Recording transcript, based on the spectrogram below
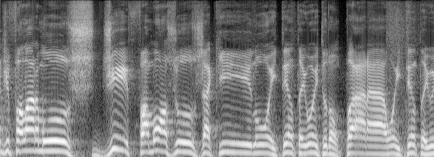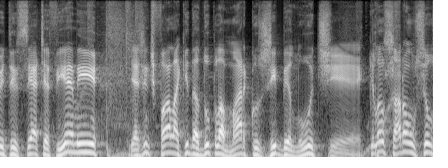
de falarmos de famosos aqui no 88 não para, 88.7 FM. E a gente fala aqui da dupla Marcos e Belucci, que lançaram o seu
